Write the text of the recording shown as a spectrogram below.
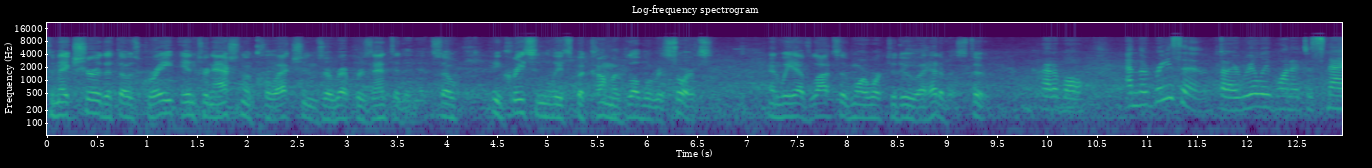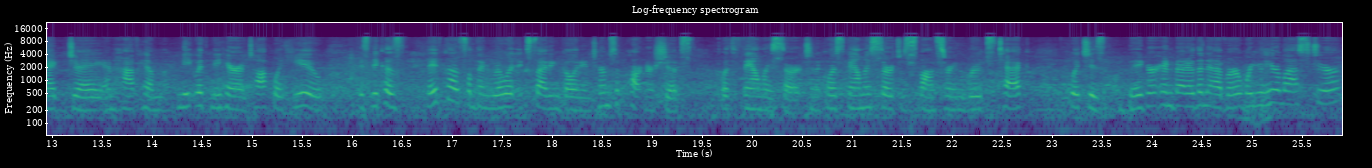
to make sure that those great international collections are represented in it. So increasingly, it's become a global resource. And we have lots of more work to do ahead of us, too incredible. And the reason that I really wanted to snag Jay and have him meet with me here and talk with you is because they've got something really exciting going in terms of partnerships with Family Search. And of course, Family Search is sponsoring Roots Tech, which is bigger and better than ever. Were you here last year?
